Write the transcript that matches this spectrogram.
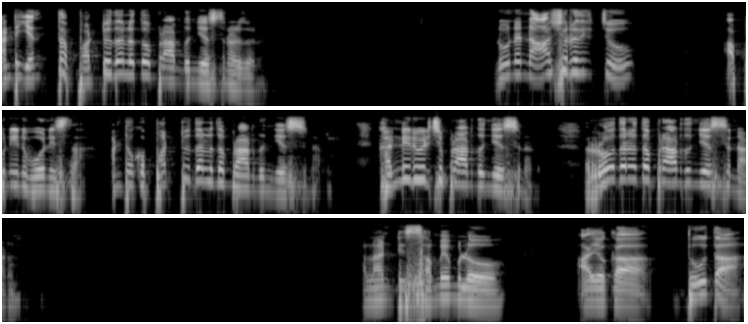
అంటే ఎంత పట్టుదలతో ప్రార్థన చేస్తున్నాడు చూడు. నువ్వు నన్ను ఆశీర్వదించు అప్పుడు నేను ఓనిస్తా అంటే ఒక పట్టుదలతో ప్రార్థన చేస్తున్నాడు. కన్నీరు విడిచి ప్రార్థన చేస్తున్నాడు. రోదనతో ప్రార్థన చేస్తున్నాడు. అలాంటి సమయంలో ఆ యొక్క దూత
